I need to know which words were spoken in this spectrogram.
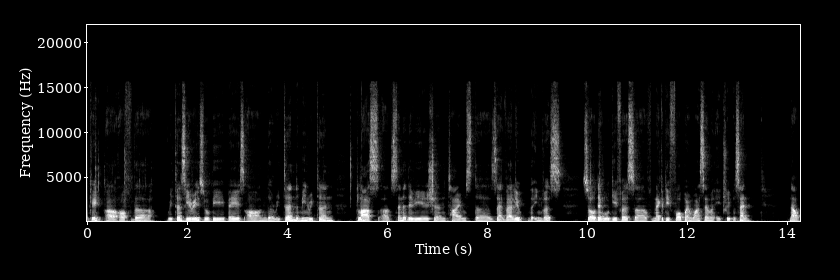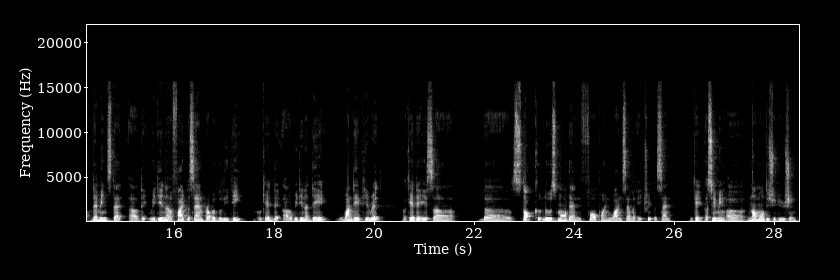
okay uh, of the return series will be based on the return the mean return plus uh, the standard deviation times the z value, the inverse. So that will give us uh, negative 4.1783%. Now, that means that uh, within a 5% probability, okay, uh, within a day, one day period, okay, there is uh, the stock could lose more than 4.1783%, okay, assuming a normal distribution.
